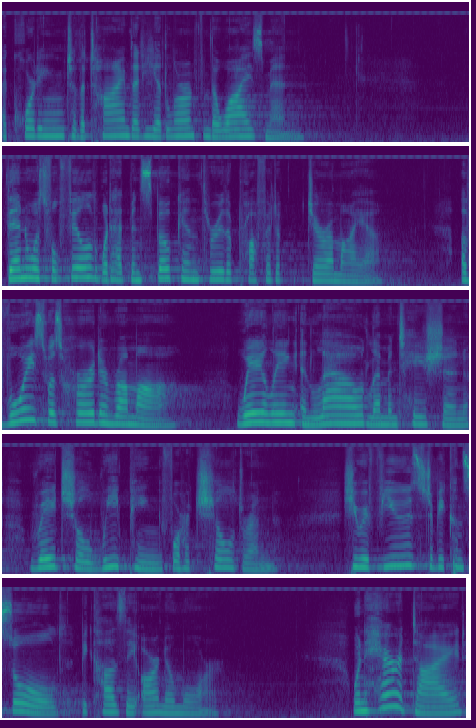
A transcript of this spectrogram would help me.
according to the time that he had learned from the wise men. Then was fulfilled what had been spoken through the prophet Jeremiah. A voice was heard in Ramah, wailing and loud lamentation, Rachel weeping for her children she refused to be consoled because they are no more. When Herod died,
